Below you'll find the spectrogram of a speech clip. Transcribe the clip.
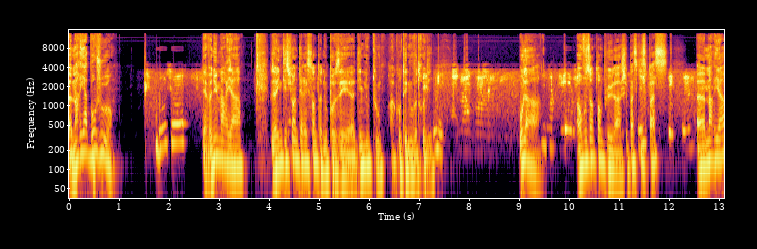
Euh, Maria, bonjour. Bonjour. Bienvenue, Maria. Vous avez une question intéressante à nous poser. Euh, Dites-nous tout. Racontez-nous votre vie. Oui. Oula, on vous entend plus là. Je sais pas ce qui se passe. Euh, Maria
